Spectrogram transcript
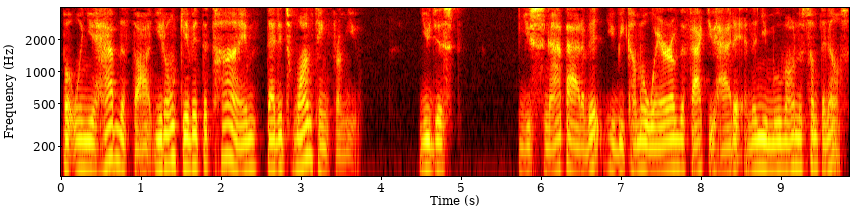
but when you have the thought, you don't give it the time that it's wanting from you. You just you snap out of it. You become aware of the fact you had it, and then you move on to something else.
